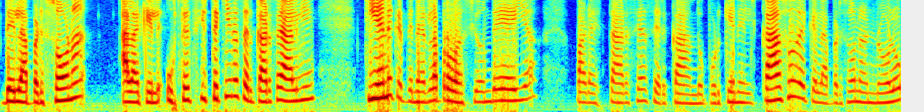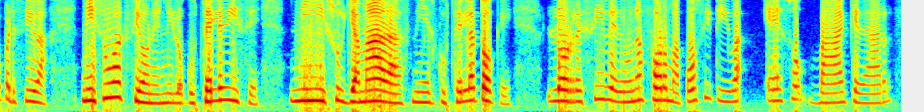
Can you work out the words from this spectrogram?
de la persona a la que usted, si usted quiere acercarse a alguien, tiene que tener la aprobación de ella para estarse acercando, porque en el caso de que la persona no lo perciba, ni sus acciones, ni lo que usted le dice, ni sus llamadas, ni el que usted la toque, lo recibe de una forma positiva, eso va a quedar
